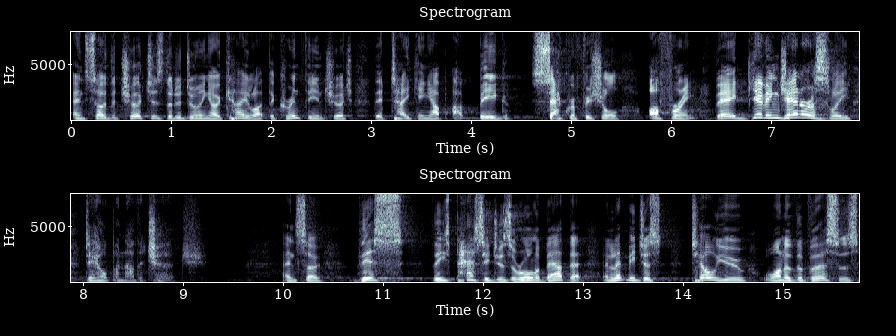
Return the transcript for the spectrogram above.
And so the churches that are doing okay, like the Corinthian church, they're taking up a big sacrificial offering. They're giving generously to help another church. And so this these passages are all about that. And let me just tell you one of the verses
